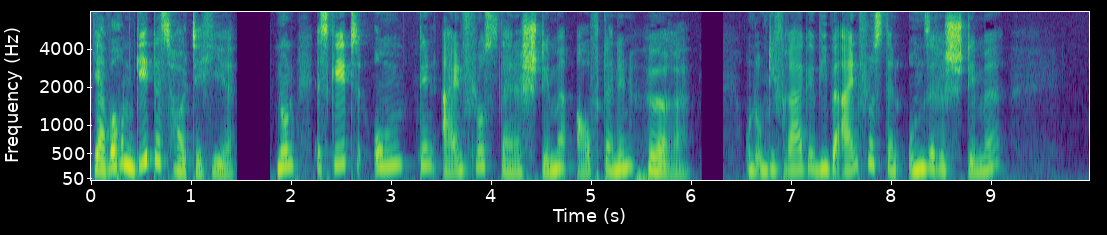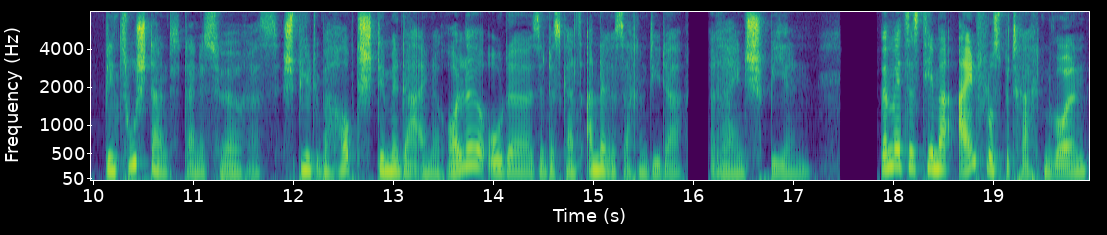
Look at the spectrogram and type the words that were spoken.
Ja, worum geht es heute hier? Nun, es geht um den Einfluss deiner Stimme auf deinen Hörer und um die Frage, wie beeinflusst denn unsere Stimme den Zustand deines Hörers? Spielt überhaupt Stimme da eine Rolle oder sind das ganz andere Sachen, die da reinspielen? Wenn wir jetzt das Thema Einfluss betrachten wollen,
